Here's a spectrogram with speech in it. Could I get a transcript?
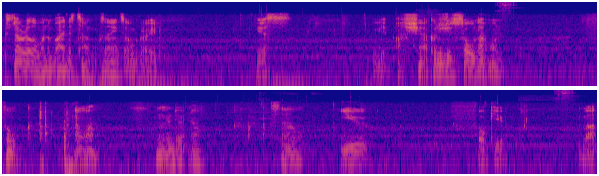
Because I really want to buy this tank because I need to upgrade. Yes. Yeah. Oh shit, I could have just sold that one. Fuck. Oh well. I'm gonna do it now. Sell. You. Fuck you. but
